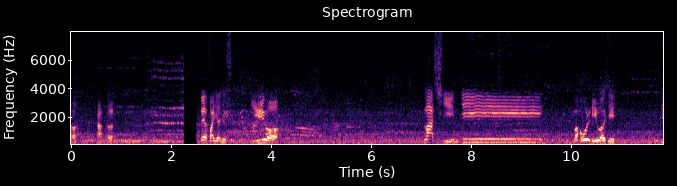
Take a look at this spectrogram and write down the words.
啊，差唔多啦。俾人發現咗條魚喎，拉前唔知乜好料啊！似唔知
